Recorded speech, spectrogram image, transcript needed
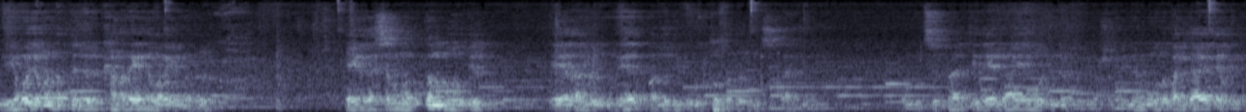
നിയോജകമണ്ഡലത്തിന്റെ ഒരു ഘടന എന്ന് പറയുന്നത് ഏകദേശം മൊത്തം ബൂത്തിൽ ഏതാണ്ട് നേർ പകുതി ബൂത്തുള്ളത് മുനിസിപ്പാലിറ്റി മുനിസിപ്പാലിറ്റിയിൽ ഏഴായിരം വോട്ടിന്റെ ഭൂരിപക്ഷം പിന്നെ മൂന്ന് പഞ്ചായത്തുകളുണ്ട്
